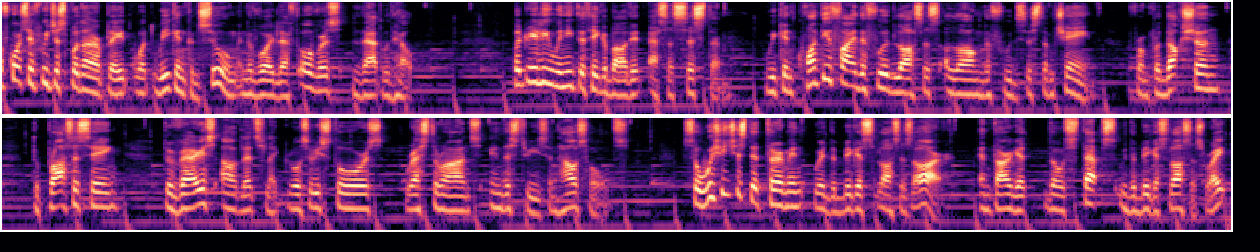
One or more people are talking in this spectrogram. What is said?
Of course, if we just put on our plate what we can consume and avoid leftovers, that would help. But really, we need to think about it as a system. We can quantify the food losses along the food system chain, from production to processing to various outlets like grocery stores, restaurants, industries, and households. So we should just determine where the biggest losses are and target those steps with the biggest losses, right?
